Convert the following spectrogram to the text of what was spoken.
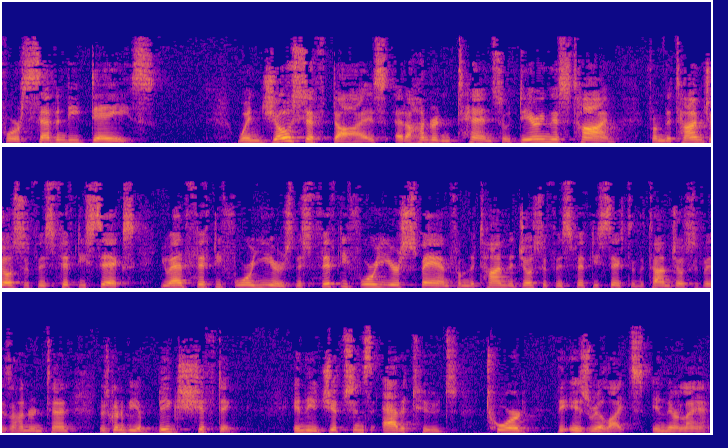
for 70 days. When Joseph dies at 110, so during this time, from the time Joseph is 56, you add 54 years. This 54 year span from the time that Joseph is 56 to the time Joseph is 110, there's going to be a big shifting in the Egyptians' attitudes toward the Israelites in their land.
